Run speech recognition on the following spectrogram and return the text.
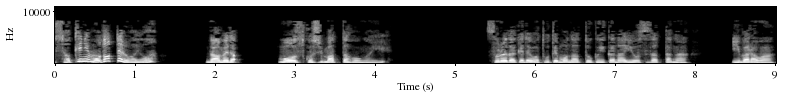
先に戻ってるわよ。ダメだ。もう少し待った方がいい。それだけではとても納得いかない様子だったが、イバラは、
